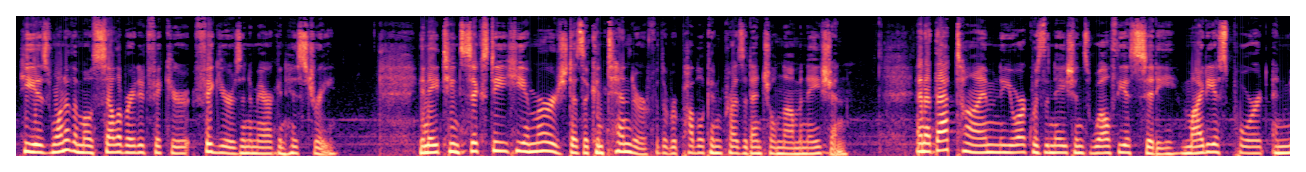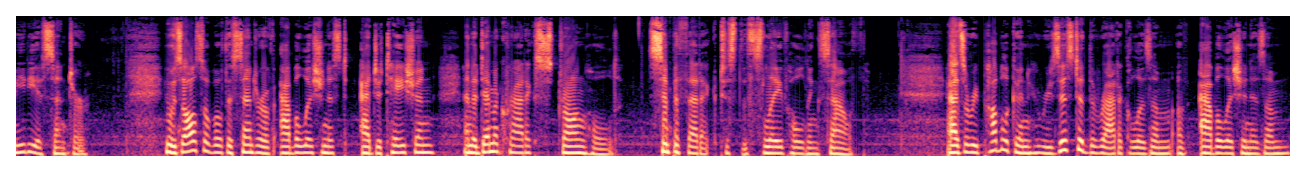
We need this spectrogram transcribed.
He is one of the most celebrated figure, figures in American history. In 1860, he emerged as a contender for the Republican presidential nomination. And at that time, New York was the nation's wealthiest city, mightiest port, and media center. It was also both a center of abolitionist agitation and a democratic stronghold sympathetic to the slaveholding South. As a Republican who resisted the radicalism of abolitionism,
